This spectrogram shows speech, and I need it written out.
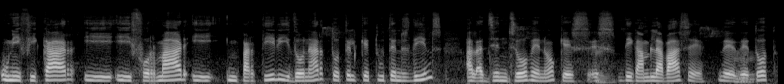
unificar i, i formar i impartir i donar tot el que tu tens dins a la gent jove, no? que és, és diguem, la base de, de tot.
